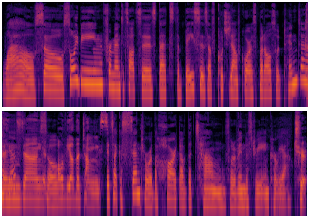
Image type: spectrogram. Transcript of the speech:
Wow. So soybean fermented sauces, that's the basis of gochujang, of course, but also doenjang, I guess. Doenjang So all the other tongues. it's like a center or the heart of the tang sort of industry in Korea. True.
